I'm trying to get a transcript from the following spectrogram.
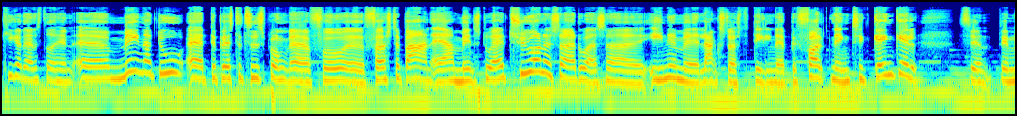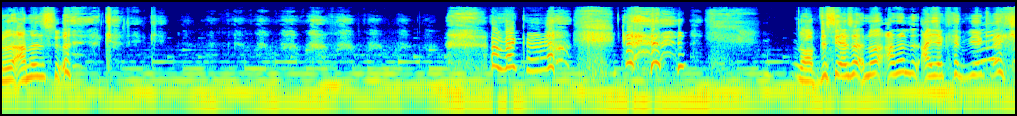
kigger et andet sted hen. Øh, mener du, at det bedste tidspunkt at få øh, første barn er, mens du er i 20'erne, så er du altså enig med langt størstedelen af befolkningen. Til gengæld ser det er noget anderledes Hvad gør jeg? Nå, det ser altså noget anderledes. Ej, jeg kan virkelig ikke.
